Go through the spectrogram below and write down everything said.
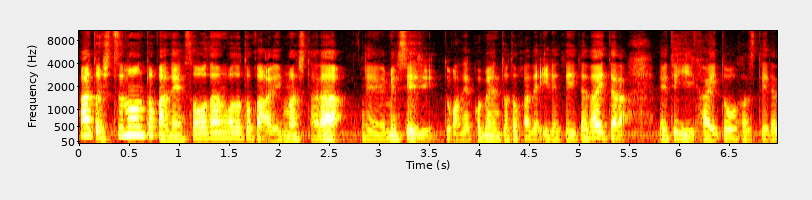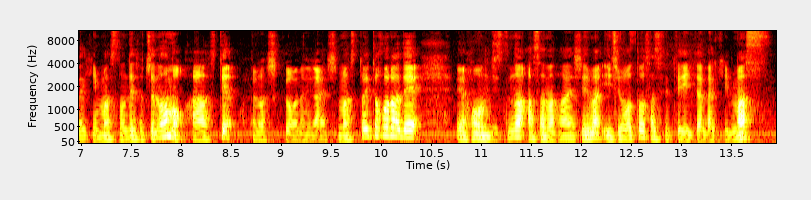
あと質問とかね、相談事とかありましたら、え、メッセージとかね、コメントとかで入れていただい、たら、えー、適宜回答させていただきますので、そちらの方も合わせてよろしくお願いします。というところで、え、本日の朝の配信は以上とさせていただきます。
